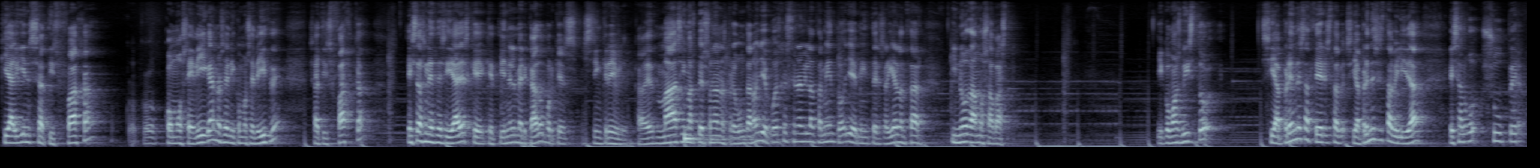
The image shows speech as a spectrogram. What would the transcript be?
que alguien satisfaja, como se diga, no sé ni cómo se dice, satisfazca esas necesidades que, que tiene el mercado porque es, es, increíble. Cada vez más y más personas nos preguntan, oye, ¿puedes gestionar mi lanzamiento? Oye, me interesaría lanzar. Y no damos abasto. Y como has visto, si aprendes a hacer esta, si aprendes esta habilidad, es algo súper,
